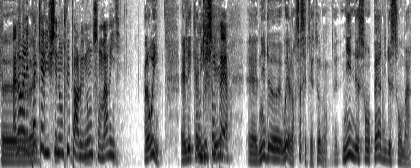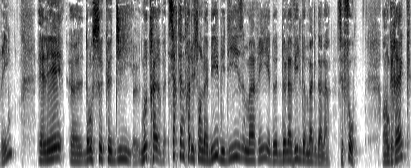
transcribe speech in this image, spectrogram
Alors, elle n'est pas qualifiée non plus par le nom de son mari. Alors oui, elle est qualifiée. Ou de son père. Euh, ni de, oui, alors ça c'est étonnant, ni de son père ni de son mari. Elle est euh, donc ce que dit euh, notre, certaines traductions de la Bible, ils disent Marie de, de la ville de Magdala. C'est faux. En grec,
